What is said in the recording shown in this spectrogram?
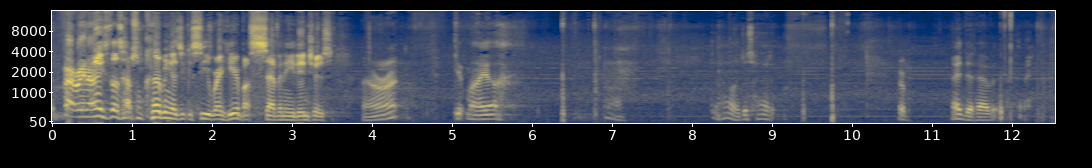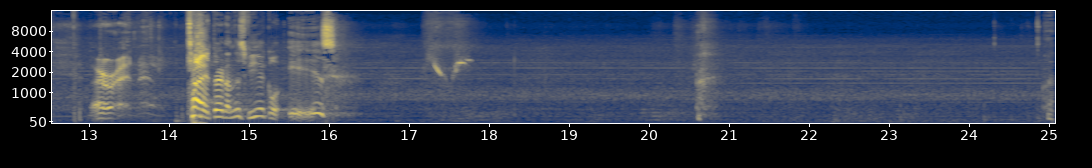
Very nice. Does have some curbing, as you can see right here, about seven, eight inches. All right. Get my, uh, the hell, I just had it. I did have it. All right. Tire thread on this vehicle is Oh,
